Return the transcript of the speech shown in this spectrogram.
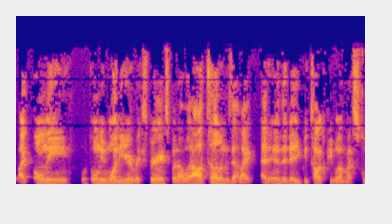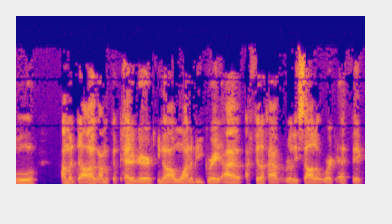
like only with only one year of experience? But uh, what I'll tell them is that like at the end of the day, you can talk to people at my school. I'm a dog. I'm a competitor. You know, I want to be great. I, I feel like I have a really solid work ethic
